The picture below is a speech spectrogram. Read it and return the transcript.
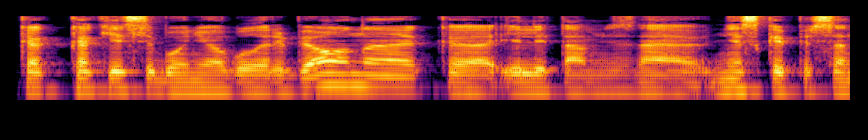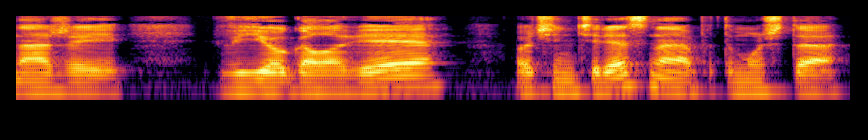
как, как если бы у нее был ребенок, э, или там, не знаю, несколько персонажей в ее голове. Очень интересно, потому что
